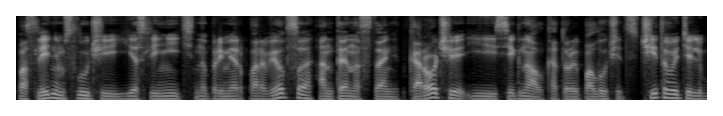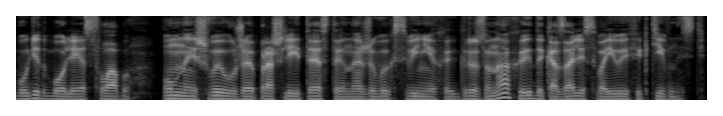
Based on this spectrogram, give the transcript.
Последнем случае, если нить, например, порвется, антенна станет короче и сигнал, который получит считыватель, будет более слабым. Умные швы уже прошли тесты на живых свиньях и грызунах и доказали свою эффективность.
